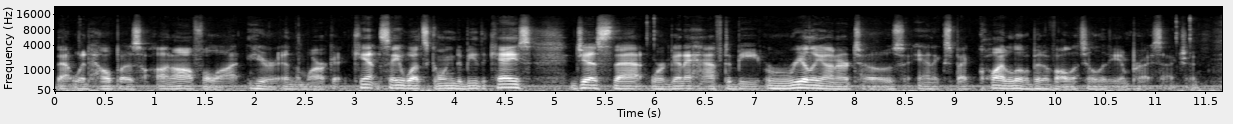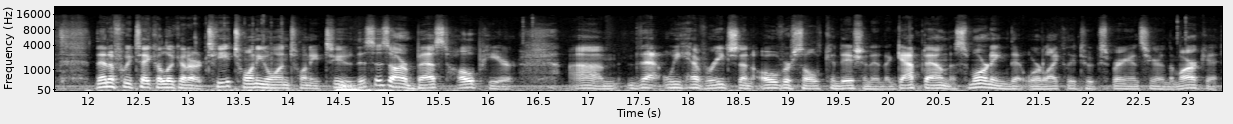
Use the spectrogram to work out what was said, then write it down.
that would help us an awful lot here in the market. Can't say what's going to be the case, just that we're going to have to be really on our toes and expect quite a little bit of volatility in price action. Then, if we take a look at our T2122, this is our best hope here um, that we have reached an oversold condition. And the gap down this morning that we're likely to experience here in the market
